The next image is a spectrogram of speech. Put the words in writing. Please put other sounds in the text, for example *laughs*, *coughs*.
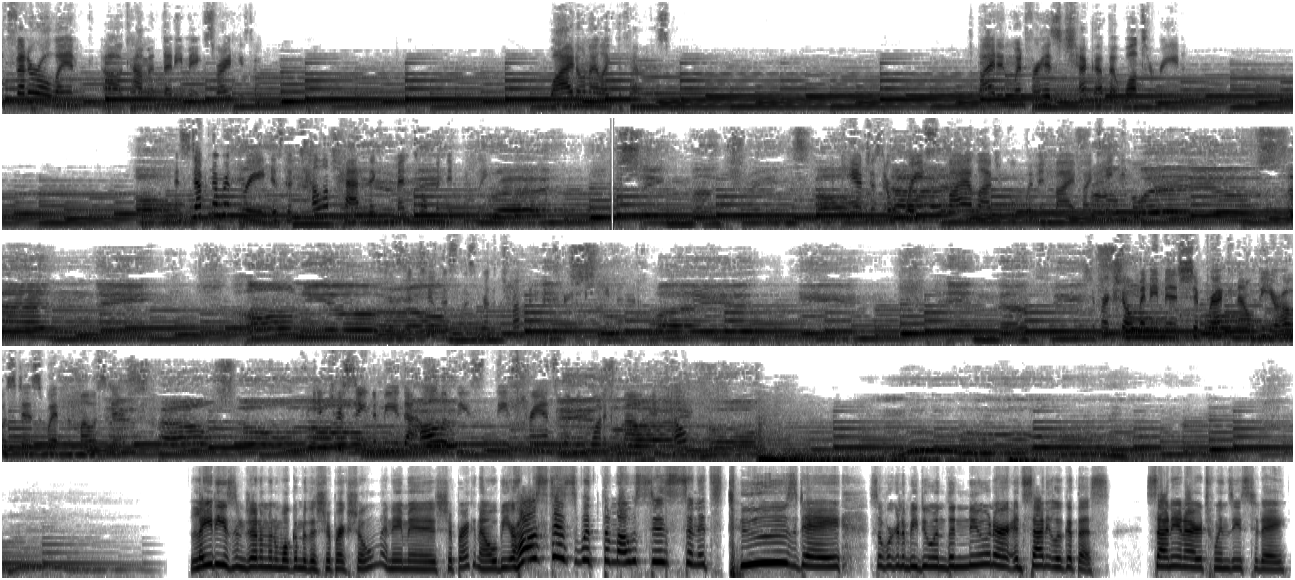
the federal land uh, comment that he makes, right? He's why don't I like the feminist? Biden went for his checkup at Walter Reed. And step number three is the telepathic mental manipulation. You can't just erase biological women by, by taking over. Name is Shipwreck, and I'll be your hostess with the mostest. Interesting to me that all of these these trans women want to come out and help. Ladies and gentlemen, welcome to the Shipwreck Show. My name is Shipwreck, and I will be your hostess with the mostest. And it's Tuesday, so we're going to be doing the nooner. And Sunny, look at this. Sunny and I are twinsies today.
